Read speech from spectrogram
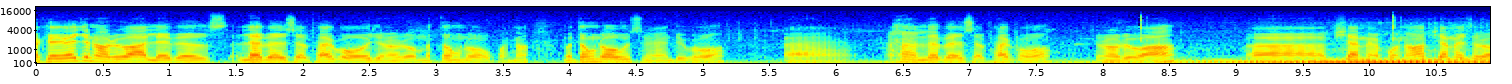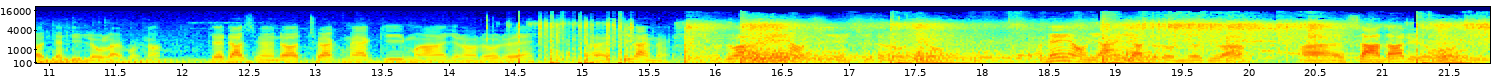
အကယ်၍ကျွန်တော်တို့က levels levels အဖက်ကိုကျွန်တော်တို့မသုံးတော့ဘူးပေါ့နော်မသုံးတော့ဘူးဆိုရင်သူကိုအဲ levels အဖက်ကိုကျွန်တော်တို့ကအာဖြတ်မယ်ပေါ့နော်ဖြတ်မယ်ဆိုတော့ delete လုပ်လိုက်ပေါ့နော်ကဲဒါဆိုရင်တော့ track map key မှာကျွန်တော်တို့တွေအဲကြည့်လိုက်မယ်သူကအလင်းရောင်ရှိရင်ရှိသလိုမျိုးအလင်းရောင်ရရင်ရသလိုမျိုးသူကအာစာသားတွေကိုဒီ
